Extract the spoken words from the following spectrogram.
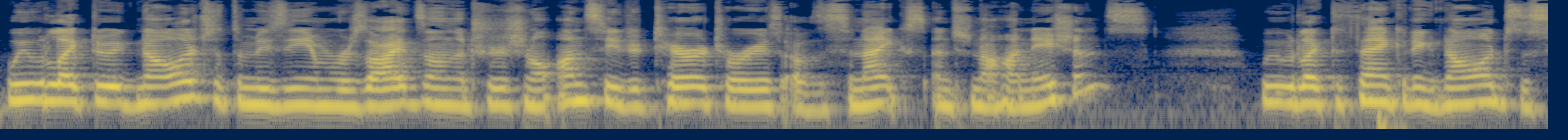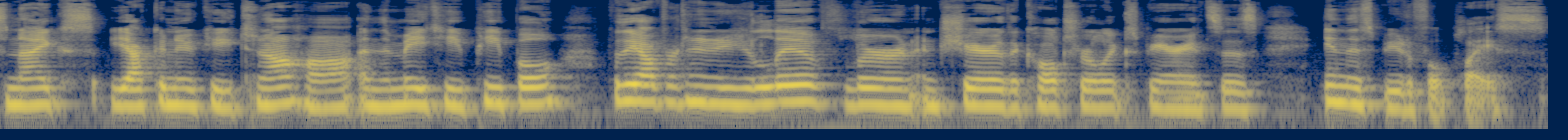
We would like to acknowledge that the museum resides on the traditional unceded territories of the Sinixt and Ktunaxa nations. We would like to thank and acknowledge the Sinixt, Yakanuki, Ktunaxa, and the Métis people for the opportunity to live, learn, and share the cultural experiences in this beautiful place.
